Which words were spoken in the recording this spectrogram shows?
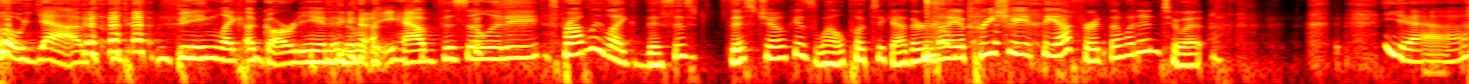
Oh yeah, B- being like a guardian in a rehab facility. It's probably like this is this joke is well put together and I appreciate the effort that went into it. Yeah.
